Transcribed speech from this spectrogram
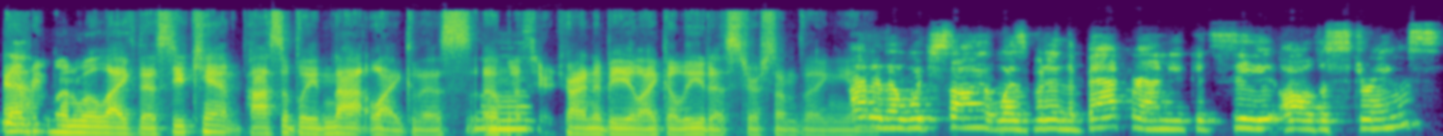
Yeah. everyone will like this. You can't possibly not like this Mhm. unless you're trying to be like elitist or something. you I know? don't know which song it was, but in the background you could see all the strings,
